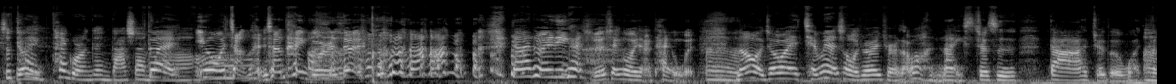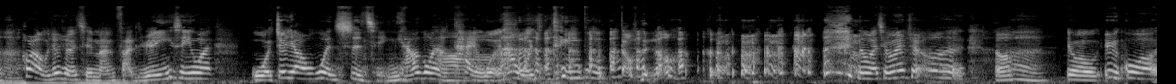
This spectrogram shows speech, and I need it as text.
是泰泰国人跟你搭讪吗？对，因为我长得很像泰国人，对。大家就会一开始就先跟我讲泰文，嗯，然后我就会前面的时候我就会觉得哇很 nice，就是大家觉得我很，嗯、后来我就觉得其实蛮烦的，原因是因为。我就要问事情，你还要跟我讲泰文，然后我就听不懂，然后，那我前面觉得，嗯，然后有遇过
